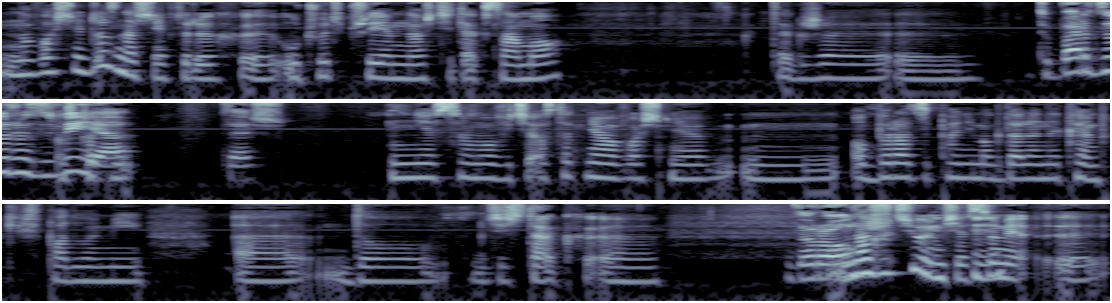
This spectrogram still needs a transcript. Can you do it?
no właśnie doznać niektórych uczuć, przyjemności tak samo. Także. To bardzo rozwija ostatni... też. Niesamowicie. Ostatnio właśnie mm, obrazy pani Magdaleny Kępki wpadły mi e, do gdzieś tak. Do rąk? Narzuciły mi się w sumie y,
